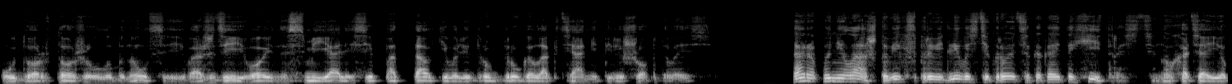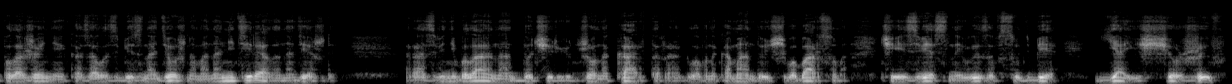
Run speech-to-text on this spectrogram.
Удор тоже улыбнулся, и вожди и воины смеялись и подталкивали друг друга локтями, перешептываясь. Тара поняла, что в их справедливости кроется какая-то хитрость, но хотя ее положение казалось безнадежным, она не теряла надежды. Разве не была она дочерью Джона Картера, главнокомандующего Барсума, чей известный вызов судьбе «Я еще жив»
